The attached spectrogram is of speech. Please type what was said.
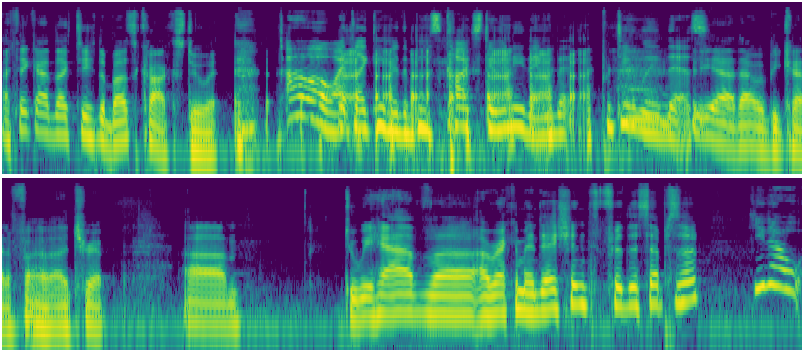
i think i'd like to hear the buzzcocks do it Oh, I'd like to hear the Buzzcocks do anything, but particularly this. Yeah, that would be kind of a trip. Um, do we have uh, a recommendation for this episode? You know,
